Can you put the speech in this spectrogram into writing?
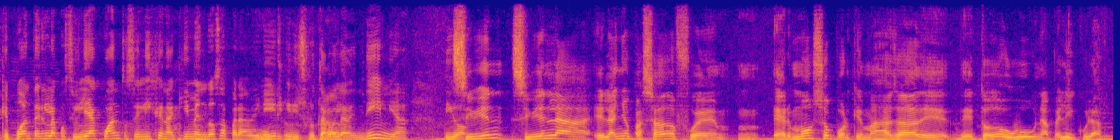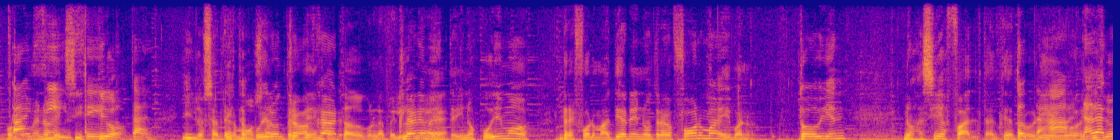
que puedan tener la posibilidad, cuántos eligen aquí en Mendoza para venir Muchos, y disfrutar de la vendimia. Digo, Si bien, si bien la- el año pasado fue mm, hermoso porque más allá de, de todo hubo una película, por lo menos sí, sí, existió. total. Y los artistas Hermosa. pudieron trabajar. encantado con la película, Claramente, ¿eh? y nos pudimos reformatear en otra forma y bueno, todo bien. Nos hacía falta el teatro Total, griego. y yo,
